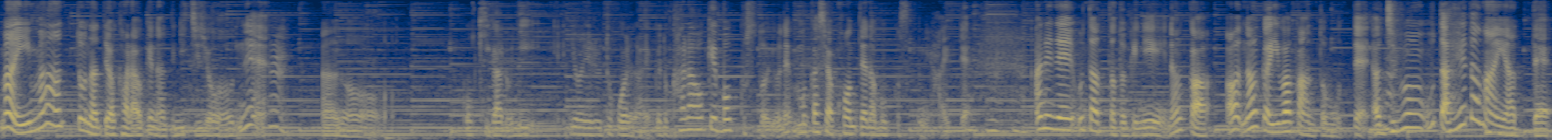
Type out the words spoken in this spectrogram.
まあ今となってはカラオケなんて日常ねあのこう気軽に寄れるところなんやけどカラオケボックスというね昔はコンテナボックスに入って。あれで歌った時になんかあなんか違和感と思ってあ自分歌下手なんやって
